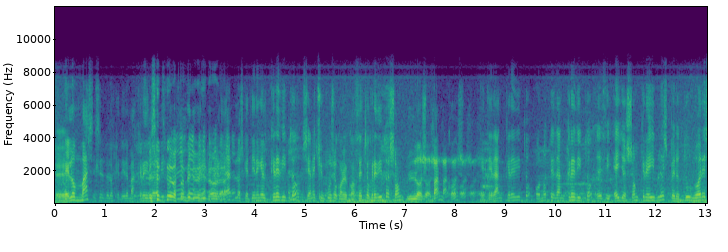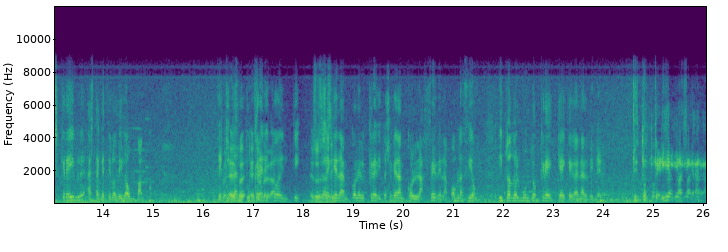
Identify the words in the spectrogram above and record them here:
Eh, Elon Musk es el de los que tiene más crédito. Ese ahora tiene bastante crédito En ahora. realidad, Los que tienen el crédito, se han hecho incluso con el concepto crédito, son los bancos que te dan crédito o no te dan crédito. Es decir, ellos son creíbles, pero tú no eres creíble hasta que te lo diga un banco. Te Eso- quitan tu eso crédito en ti. Eso es se así. quedan con el crédito, se quedan con la fe de la población y todo el mundo cree que hay que ganar dinero. ¡Qué tontería más grande!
